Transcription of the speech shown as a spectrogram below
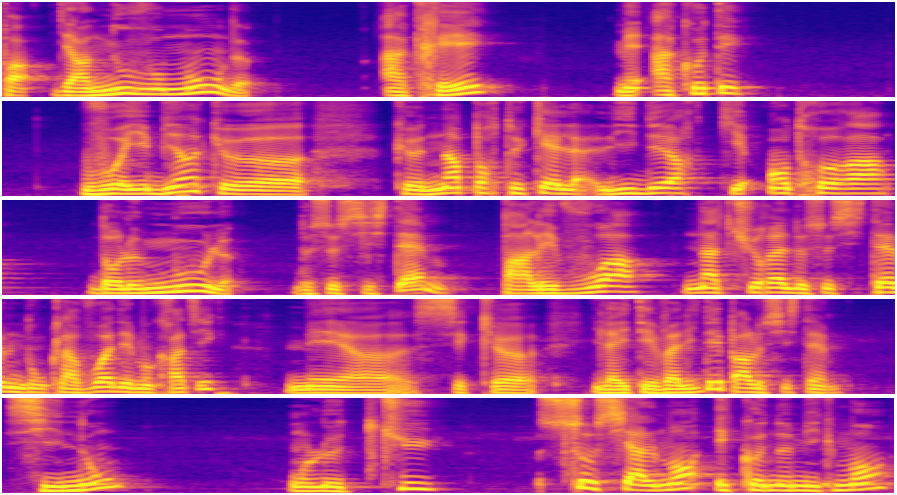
Enfin, il y a un nouveau monde à créer, mais à côté. Vous voyez bien que que n'importe quel leader qui entrera dans le moule de ce système par les voies naturelles de ce système, donc la voie démocratique, mais euh, c'est que il a été validé par le système. Sinon, on le tue socialement, économiquement,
